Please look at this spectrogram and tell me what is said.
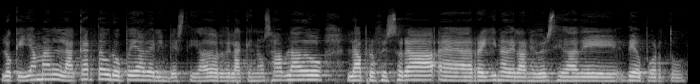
lo que llaman la Carta Europea del Investigador, de la que nos ha hablado la profesora eh, Regina de la Universidad de, Oporto.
